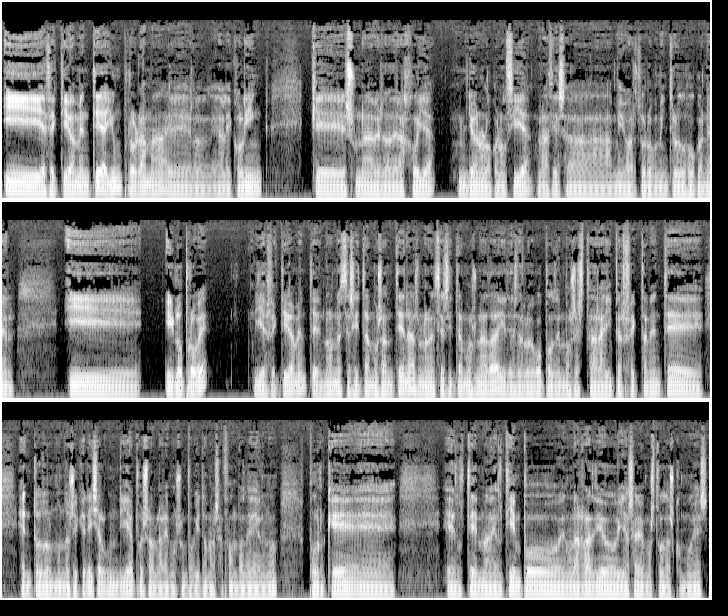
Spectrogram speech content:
Y efectivamente hay un programa, el, Ecolink, que es una verdadera joya. Yo no lo conocía, gracias a amigo Arturo que me introdujo con él. Y, y lo probé. Y efectivamente, no necesitamos antenas, no necesitamos nada y desde luego podemos estar ahí perfectamente en todo el mundo. Si queréis algún día, pues hablaremos un poquito más a fondo de él, ¿no? Porque eh, el tema, el tiempo en la radio ya sabemos todos cómo es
